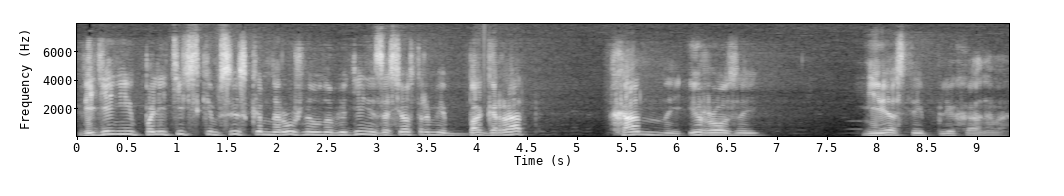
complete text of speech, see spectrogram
ведении политическим сыском наружного наблюдения за сестрами Баграт, Ханной и Розой, невестой Плеханова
